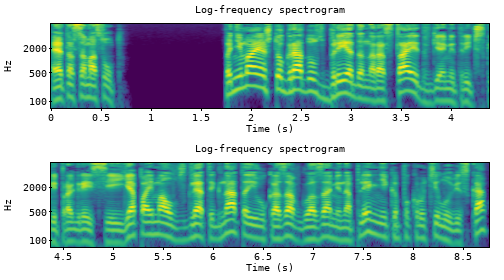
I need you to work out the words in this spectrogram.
«Это самосуд». Понимая, что градус бреда нарастает в геометрической прогрессии, я поймал взгляд Игната и, указав глазами на пленника, покрутил у виска,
